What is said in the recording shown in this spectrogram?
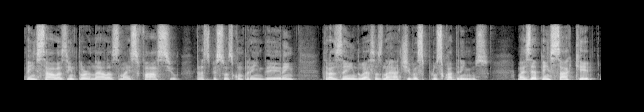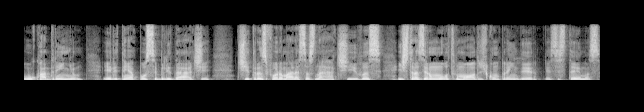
pensá-las em torná-las mais fácil para as pessoas compreenderem, trazendo essas narrativas para os quadrinhos. Mas é pensar que o quadrinho ele tem a possibilidade de transformar essas narrativas e de trazer um outro modo de compreender esses temas,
